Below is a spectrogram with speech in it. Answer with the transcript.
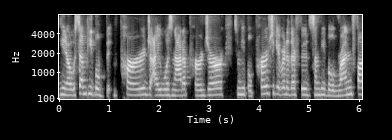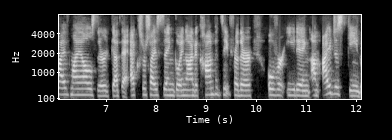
you know some people purge. I was not a purger. Some people purge to get rid of their food. Some people run five miles. They're got the exercise thing going on to compensate for their overeating. Um, I just gained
